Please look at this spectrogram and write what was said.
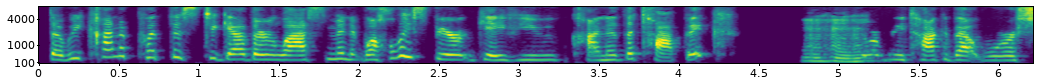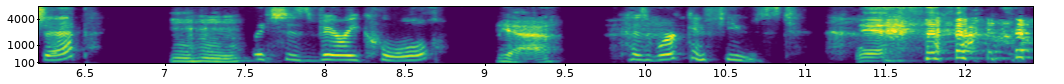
So we kind of put this together last minute. Well, Holy Spirit gave you kind of the topic mm-hmm. where we talk about worship, mm-hmm. which is very cool. Yeah. Because we're confused. Yeah.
